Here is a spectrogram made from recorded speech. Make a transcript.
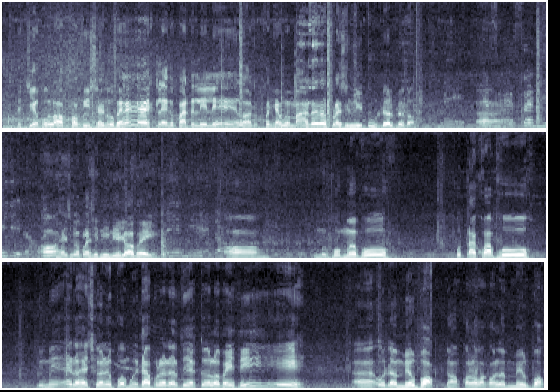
เห็นบ้าเลยไม่ลาไกเนาะเลยนี่นี่เกลเลยนี่นี่นี่ถึงโน่นเลยไม่ชอบถึงแม่เราเลยไม่ลาไกเดี๋ยวตะเลิกโอ้ยได้แต่เจียวพวกเราคอฟฟี่เซนโอเพกเลยกับปาตะเลเล่หรอคนยังไม่มาแล้วปลาซินีตู้เดินเพื่อหรอเมย์อ่าเอสเซนนี้จีเดียวอ๋อให้ชื่อปลาซินีเหนือจอเพ่เมย์นี้จะอ๋อมือผมเหมือพูพูตาควาพูคือไม่เออเราให้ชื่อนึกผมมือตาประดับเตียเกอเราไปสิอ่าโอ้เดอเมลบ็อกเนาะก็เราว่าก็เลยเมลบ็อก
